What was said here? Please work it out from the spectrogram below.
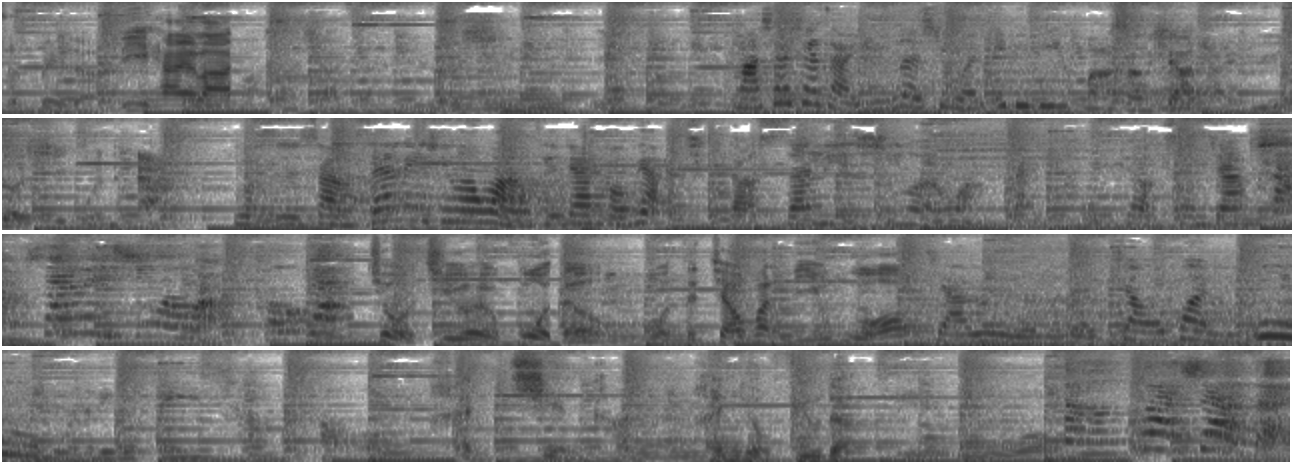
准备的，厉害啦！马上下载娱乐新闻 APP，马上下载娱乐新闻 APP，马上下载娱乐新闻 App，或是上三立新闻网参加投票，请到三立新闻网来投票参加，上三立新闻网投票就有机会获得我的交换礼物哦！加入我们的交换礼物，我的礼物非常好哦，很健康，很有 feel 的礼物哦！赶快下载，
